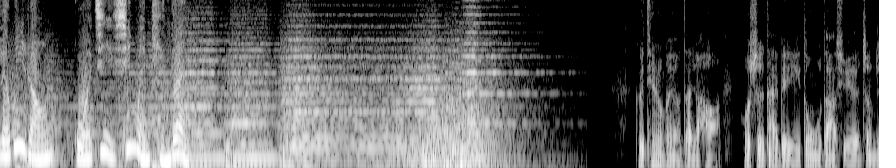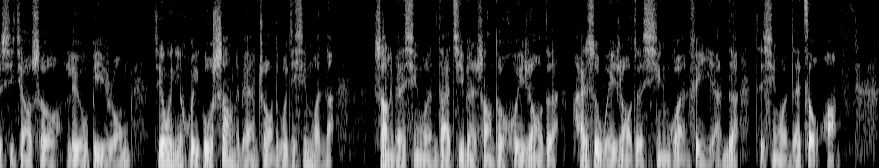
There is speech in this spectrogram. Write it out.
刘碧荣，国际新闻评论。各位听众朋友，大家好，我是台北东吴大学政治系教授刘碧荣，今天为您回顾上礼拜重要的国际新闻呢。上礼拜新闻，大家基本上都围绕的还是围绕着新冠肺炎的这新闻在走啊。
